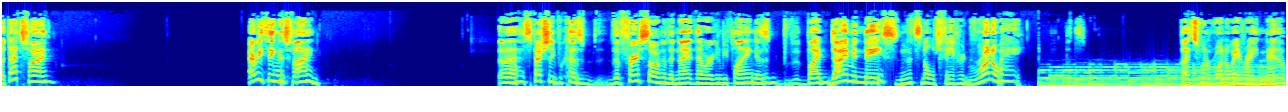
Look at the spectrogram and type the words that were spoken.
But that's fine. Everything is fine. Uh, especially because the first song of the night that we're going to be playing is by Diamond Ace, and that's an old favorite, Runaway. Let's, I just want to run away right now.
